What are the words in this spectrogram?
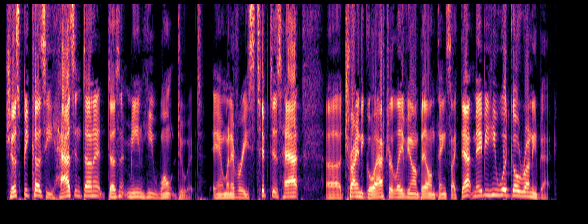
just because he hasn't done it doesn't mean he won't do it. And whenever he's tipped his hat, uh, trying to go after Le'Veon Bell and things like that, maybe he would go running back.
